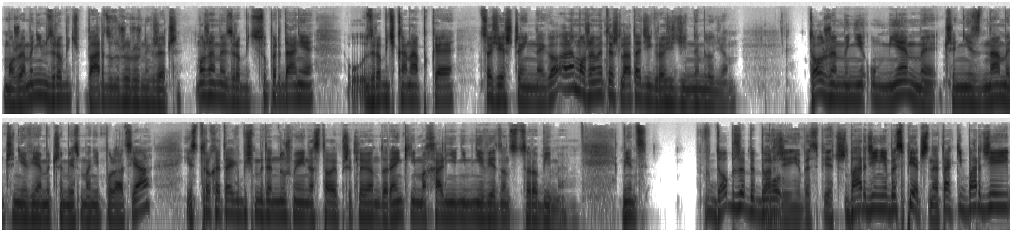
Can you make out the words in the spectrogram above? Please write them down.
Możemy nim zrobić bardzo dużo różnych rzeczy. Możemy zrobić super danie, zrobić kanapkę, coś jeszcze innego, ale możemy też latać i grozić innym ludziom. To, że my nie umiemy, czy nie znamy, czy nie wiemy, czym jest manipulacja, jest trochę tak, jakbyśmy ten nóż mieli na stałe przyklejony do ręki i machali nim, nie wiedząc, co robimy. Więc dobrze by było Bardziej niebezpieczne. bardziej niebezpieczne, tak? I bardziej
